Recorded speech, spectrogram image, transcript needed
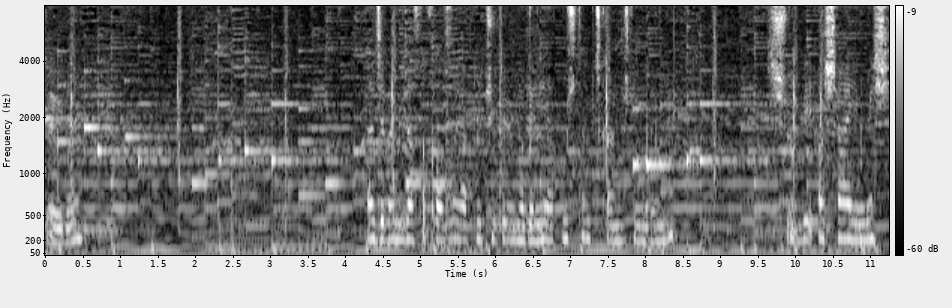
Şöyle. Bence ben biraz da fazla yaptım çünkü modelini yapmıştım. Çıkarmıştım modelini. Şu bir aşağı inmiş.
